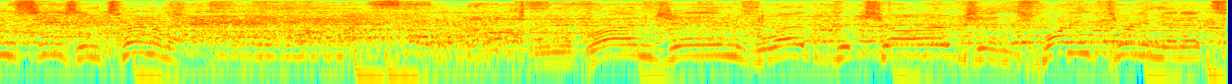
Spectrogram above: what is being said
in-season tournament. And LeBron James led the charge in 23 minutes.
